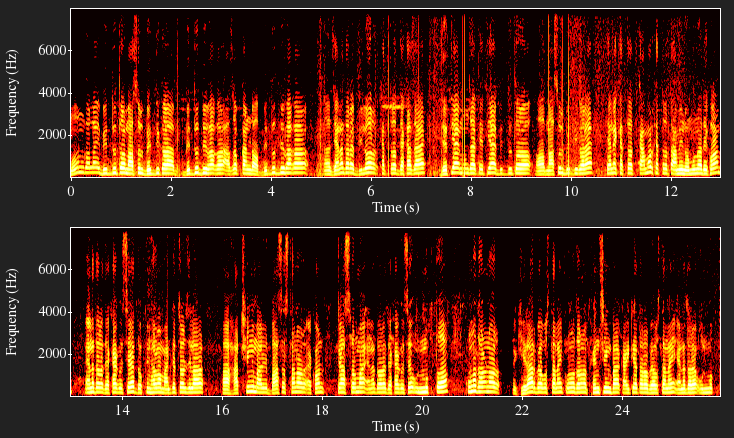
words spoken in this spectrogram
মন গলাই বিদ্যুতৰ মাচুল বৃদ্ধি কৰা বিদ্যুৎ বিভাগৰ আজব কাণ্ড। বিদ্যুৎ বিভাগৰ যেনেদৰে বিলৰ ক্ষেত্ৰত দেখা যায় যেতিয়াই মন যায় তেতিয়াই বিদ্যুতৰ মাচুল বৃদ্ধি কৰে। তেনে ক্ষেত্ৰত কামৰ ক্ষেত্ৰত আমি নমুনা দেখুৱাম। এনেদৰে দেখা গৈছে দক্ষিণ হাৰমা মানকেশ্বৰ জিলাৰ আহ, হাতশিঙিমাৰীৰ বাছ স্থানৰ এখন ট্ৰান্সফৰ্মাৰ এনেদৰে দেখা গৈছে উন্মুক্ত। কোনো ধৰণৰ ঘেৰাৰ ব্যৱস্থা নাই কোনো ধৰণৰ ফেঞ্চিং বা কাঁইটীয়া তাৰৰ ব্যৱস্থা নাই এনেদৰে উন্মুক্ত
